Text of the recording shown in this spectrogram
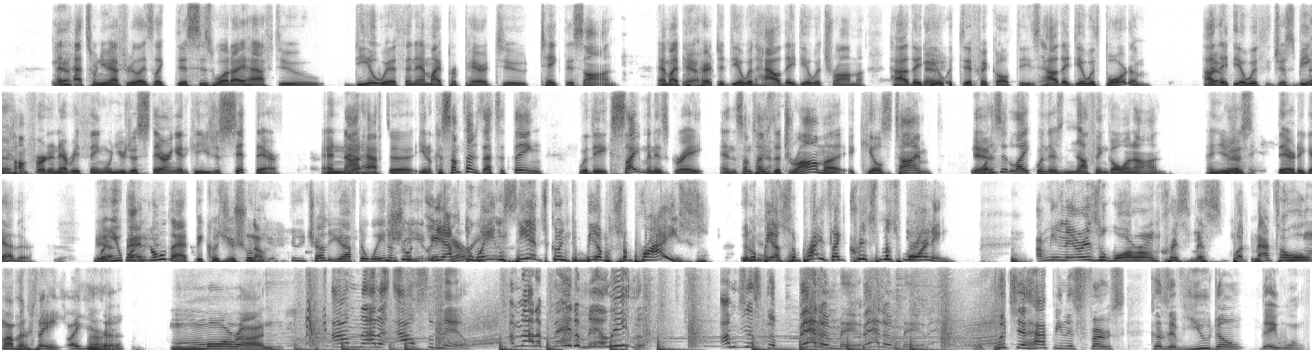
Yeah. and that's when you have to realize like this is what i have to deal with and am i prepared to take this on am i Yeah. prepared to deal with how they deal with trauma how they Yeah. deal with difficulties how they deal with boredom how Yeah. they deal with just being Yeah. comfort and everything when you're just staring at it can you just sit there and not Yeah. have to you know because sometimes that's the thing where the excitement is great and sometimes Yeah. the drama it kills the time Yeah. what is it like when there's nothing going on and you're Yeah. just there together? Yeah. But you wouldn't And know that because you're so No. to each other. You have to wait you, until should- you, you get have to wait and see. It's going to be a surprise. It'll Yeah. be a surprise like Christmas morning. I mean, there is a war on Christmas, but mm. that's a whole nother thing. Like he's All a moron. I'm not an alpha male. I'm not a beta male either. I'm just a better man. Better man. Well, put your happiness first, because if you don't, they won't.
